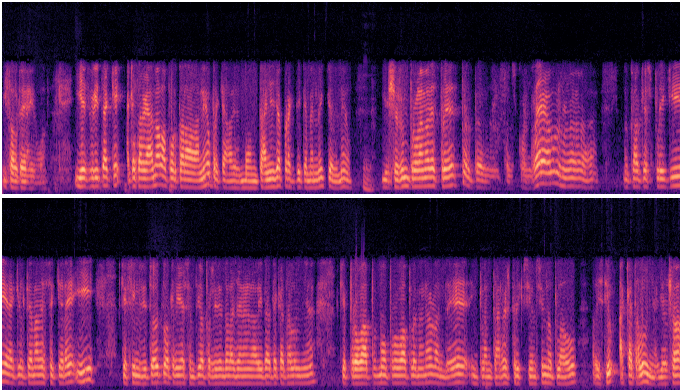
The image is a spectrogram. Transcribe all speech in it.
hi falta aigua. I és veritat que aquesta vegada no la portarà la neu, perquè a les muntanyes ja pràcticament no hi queda neu. Mm. I això és un problema després per, per, pels conreus, no, no cal que expliqui aquí el tema de sequera i que fins i tot l'altre dia sentia el president de la Generalitat de Catalunya que probab molt probablement hauran d'implantar restriccions si no plou a l'estiu a Catalunya. I això,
